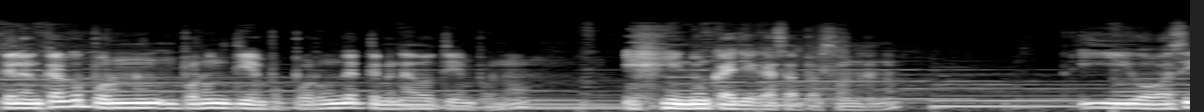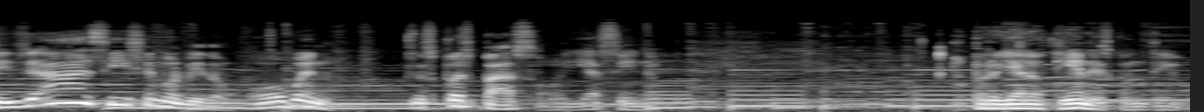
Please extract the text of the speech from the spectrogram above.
te lo encargo por un, por un tiempo, por un determinado tiempo, ¿no? Y nunca llega esa persona, ¿no? Y o así, ah, sí, se me olvidó, o bueno, después paso y así, ¿no? Pero ya lo tienes contigo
